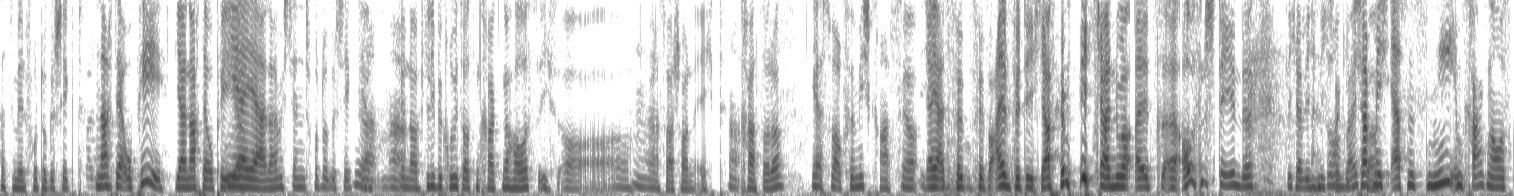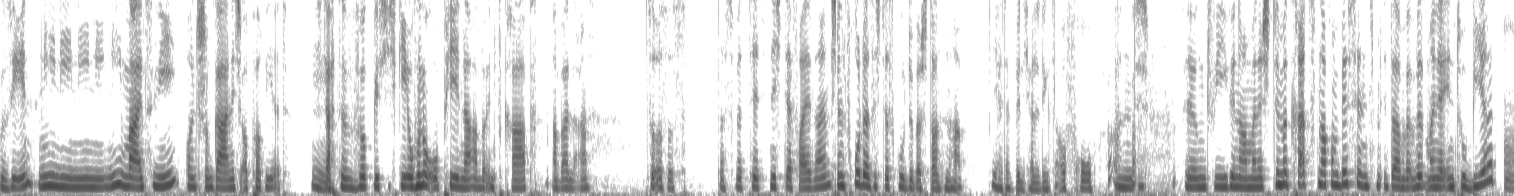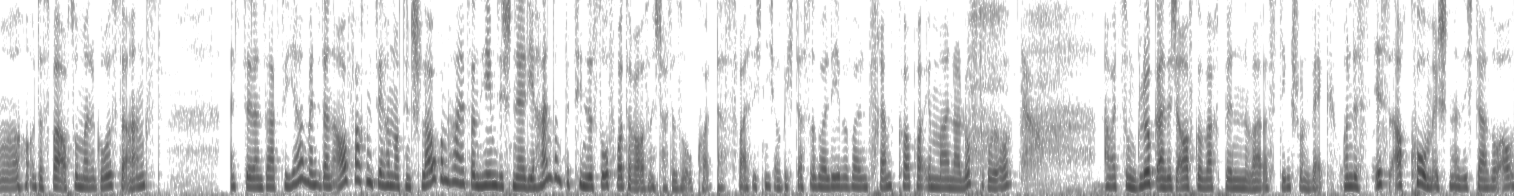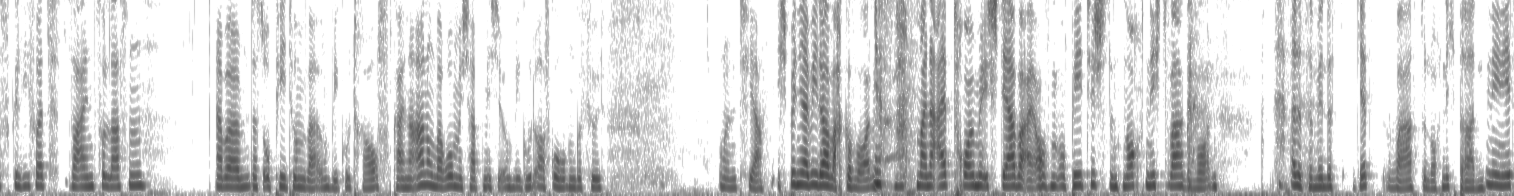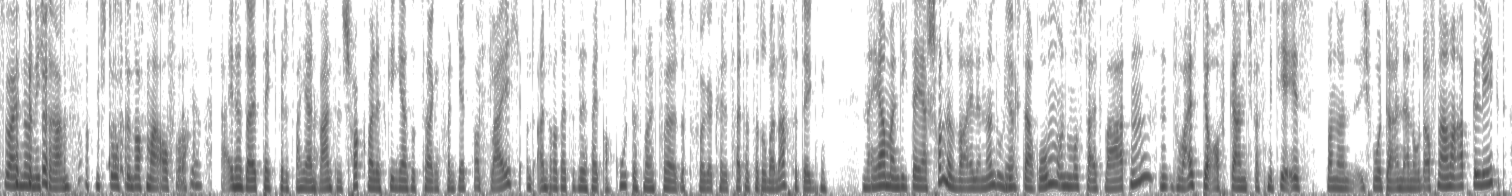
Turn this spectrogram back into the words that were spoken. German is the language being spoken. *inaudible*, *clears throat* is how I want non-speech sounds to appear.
Hast du mir ein Foto geschickt? Nach der OP. Ja, nach der OP. Ja, ja, da habe ich dir ein Foto geschickt, ja. Ja, Ah. genau. Liebe Grüße aus dem Krankenhaus. Ich, so, oh, das war schon echt Ja. krass, oder? Ja, es war auch für mich krass. Ja, Ich- ja, ja also für, für, vor allem für dich, ja, *laughs* für mich ja nur als äh, Außenstehende *laughs* sicherlich nicht Also, vergleichbar. ich habe mich erstens nie im Krankenhaus gesehen. Nie, nie, nie, nie, niemals nie. Und schon gar nicht operiert. Ich Hm. dachte wirklich, ich gehe ohne OP-Narbe ins Grab. Aber la, so ist es. Das wird jetzt nicht der Fall sein. Ich bin froh, dass ich das gut überstanden habe. Ja, da bin ich allerdings auch froh. *laughs* Und irgendwie, genau, meine Stimme kratzt noch ein bisschen. Da wird man ja intubiert. Oh, Und das war auch so meine größte Angst. Als der dann sagte, ja, wenn Sie dann aufwachen, Sie haben noch den Schlauch im Hals, dann heben Sie schnell die Hand und beziehen Sie es sofort raus. Und ich dachte so, oh Gott, das weiß ich nicht, ob ich das überlebe, weil ein Fremdkörper in meiner Luftröhre. Aber zum Glück, als ich aufgewacht bin, war das Ding schon weg. Und es ist auch komisch, ne, sich da so ausgeliefert sein zu lassen. Aber das OP-Tum war irgendwie gut drauf. Keine Ahnung warum. Ich habe mich irgendwie gut aufgehoben gefühlt. Und ja, ich bin ja wieder wach geworden. War meine Albträume, ich sterbe auf dem OP-Tisch, sind noch nicht wahr geworden. Also zumindest jetzt warst du noch nicht dran. Nee, jetzt war ich noch nicht *laughs* dran. Ich durfte noch mal aufwachen. Einerseits denke ich mir, das war ja ein Wahnsinnsschock, weil es ging ja sozusagen von jetzt auf gleich. Und andererseits ist es ja vielleicht auch gut, dass, man vorher, dass du vorher gar keine Zeit hast, darüber nachzudenken. Naja, man liegt da ja schon eine Weile. Ne? Du Ja. liegst da rum und musst halt warten. Du weißt ja oft gar nicht, was mit dir ist, sondern ich wurde da in der Notaufnahme abgelegt.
